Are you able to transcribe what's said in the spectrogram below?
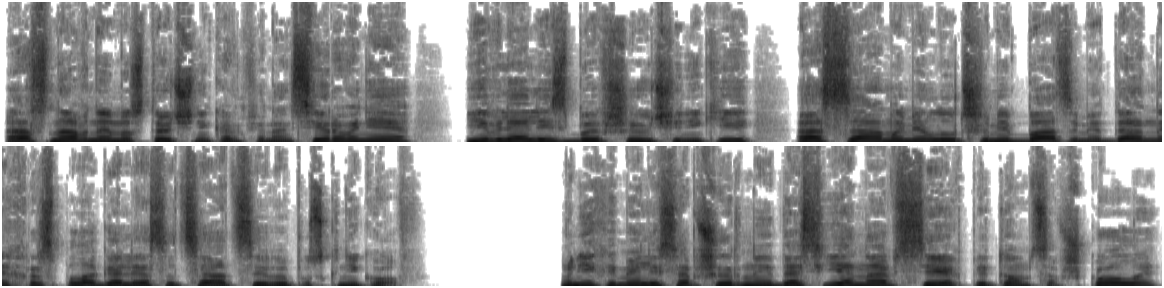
Основным источником финансирования являлись бывшие ученики, а самыми лучшими базами данных располагали ассоциации выпускников. У них имелись обширные досье на всех питомцев школы,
